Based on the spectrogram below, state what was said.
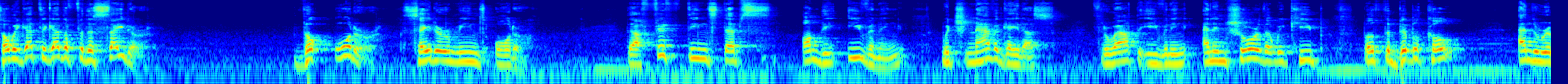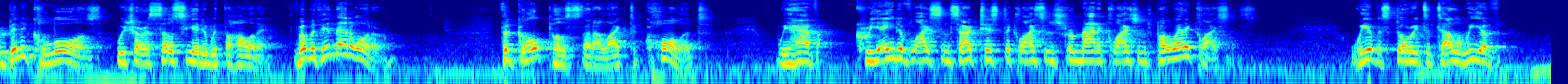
So we get together for the Seder. The order. Seder means order. There are 15 steps on the evening which navigate us throughout the evening and ensure that we keep both the biblical and the rabbinical laws which are associated with the holiday. But within that order, the goalposts that I like to call it, we have creative license, artistic license, dramatic license, poetic license. We have a story to tell, we have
